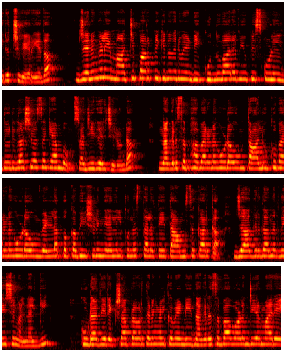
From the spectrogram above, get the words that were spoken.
ഇരച്ചുകയറിയത്. ജനങ്ങളെ മാറ്റിപ്പാർപ്പിക്കുന്നതിനു വേണ്ടി കുന്നുവാരം യു പി സ്കൂളിൽ ദുരിതാശ്വാസ ക്യാമ്പും സജ്ജീകരിച്ചിട്ടുണ്ട്. നഗരസഭാ ഭരണകൂടവും താലൂക്ക് ഭരണകൂടവും വെള്ളപ്പൊക്ക ഭീഷണി നിലനിൽക്കുന്ന സ്ഥലത്തെ താമസക്കാർക്ക് ജാഗ്രതാ നിർദ്ദേശങ്ങൾ നൽകി. കൂടാതെ രക്ഷാപ്രവർത്തനങ്ങൾക്ക് വേണ്ടി നഗരസഭാ വോളണ്ടിയർമാരെ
